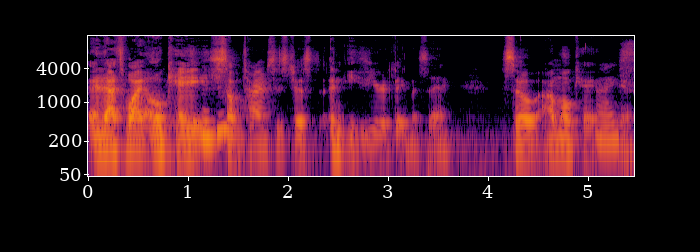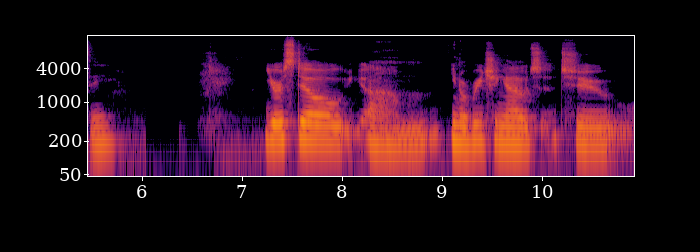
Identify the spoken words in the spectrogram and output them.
and that's why okay mm-hmm. sometimes is just an easier thing to say. So I'm okay. I yeah. see. You're still, um, you know, reaching out to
